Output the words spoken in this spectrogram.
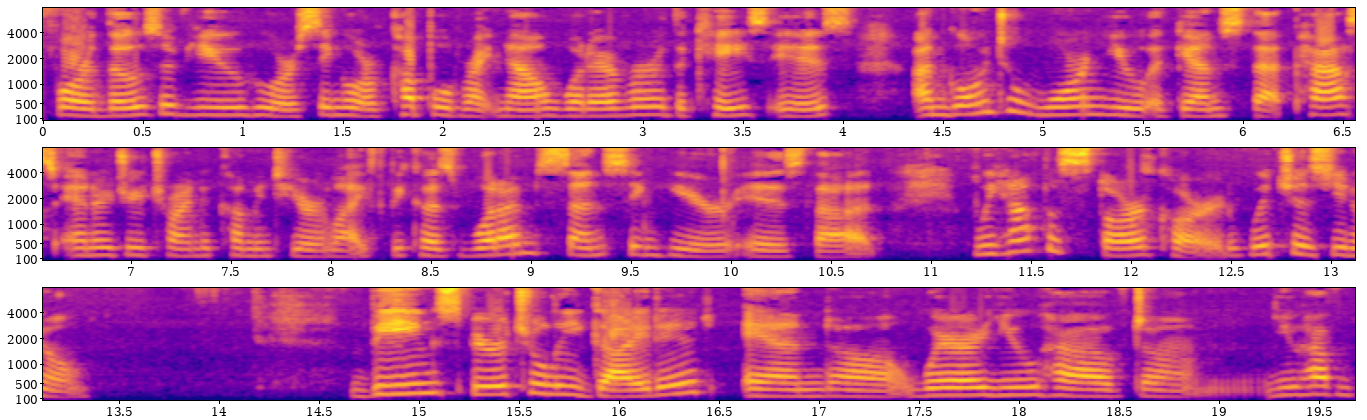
for those of you who are single or coupled right now, whatever the case is, I'm going to warn you against that past energy trying to come into your life because what I'm sensing here is that we have the star card, which is, you know, being spiritually guided and uh, where you have um, you have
